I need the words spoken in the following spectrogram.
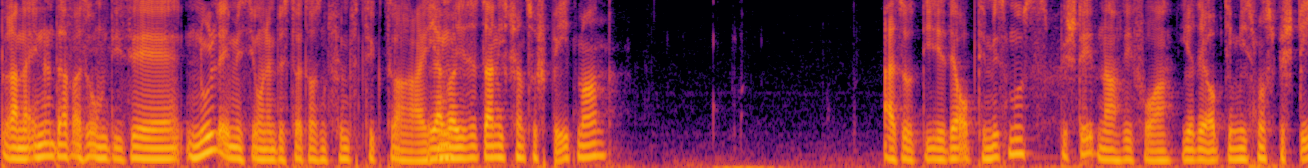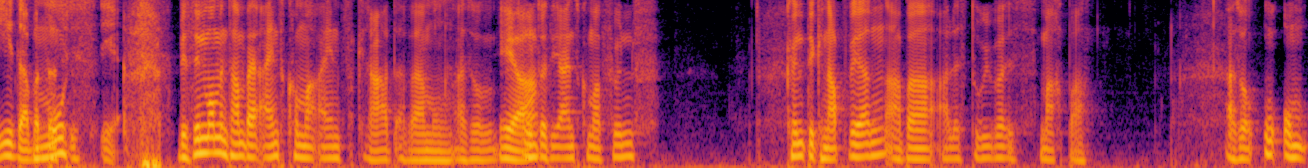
daran erinnern darf, also um diese Null-Emissionen bis 2050 zu erreichen, ja, aber ist es da nicht schon zu spät, Mann? Also die, der Optimismus besteht nach wie vor. Ja, der Optimismus besteht, aber Muss. das ist ja, Wir sind momentan bei 1,1 Grad Erwärmung, also Ja. unter die 1,5 könnte knapp werden, aber alles drüber ist machbar. Also um, um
